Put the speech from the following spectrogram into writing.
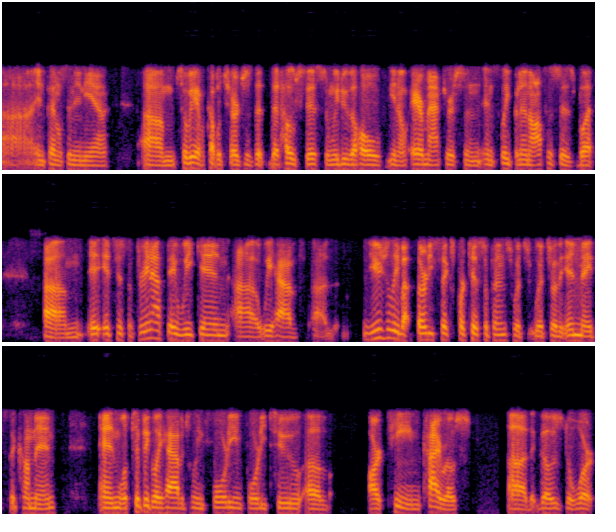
uh, in Pendleton, Indiana. Um, so we have a couple of churches that that host this, and we do the whole, you know, air mattress and, and sleeping in offices, but um, it, it's just a three and a half day weekend. Uh, we have uh, usually about 36 participants, which which are the inmates that come in, and we'll typically have between 40 and 42 of our team, Kairos, uh, that goes to work,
